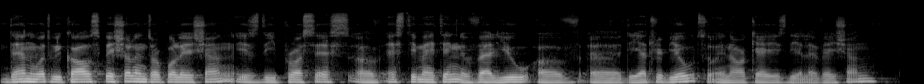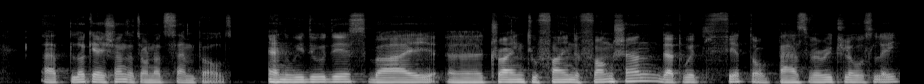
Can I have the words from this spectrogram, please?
Then what we call spatial interpolation is the process of estimating the value of uh, the attribute, so in our case, the elevation, at locations that are not sampled. And we do this by uh, trying to find a function that would fit or pass very closely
